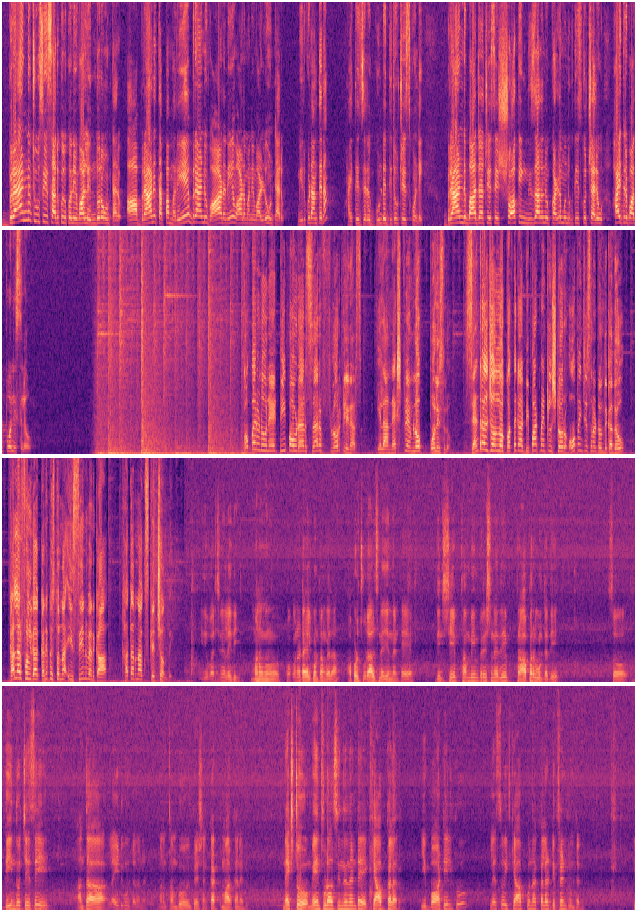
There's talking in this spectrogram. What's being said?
బ్రాండ్ను చూసి సరుకులు కొనే వాళ్ళు ఎందరో ఉంటారు. ఆ బ్రాండ్ తప్ప మరే బ్రాండ్ వాడనే వాడమనే వాళ్ళు ఉంటారు. మీరు కూడా అంతేనా? అయితే జర గుండె దిటవు చేసుకోండి. బ్రాండ్ బాజా చేసే షాకింగ్ నిజాలను కళ్ళ ముందుకు తీసుకొచ్చారు హైదరాబాద్ పోలీసులు. కొబ్బరి నూనె tea powder surf floor cleaners. ఇలా నెక్స్ట్ ఫ్రేమ్లో పోలీసులు. సెంట్రల్ జోన్లో కొత్తగా డిపార్ట్మెంటల్ స్టోర్ ఓపెన్ చేసినట్టుంది కదూ. కలర్ఫుల్గా కనిపిస్తున్న ఈ సీన్ వెనుక ఖతర్నాక్ స్కెచ్ ఉంది. ఇది ఒరిజినల్ ఇది. మనం కోకోనట్ ఆయిల్ కొంటాం కదా అప్పుడు చూడాల్సినది ఏంటంటే దీని షేప్ థంబ్ ఇంప్రెషన్ అనేది ప్రాపర్గా ఉంటుంది. సో దీనిది వచ్చేసి అంత లైట్గా ఉంటుంది అన్నట్టు. మనం థంబు ఇంప్రెషన్ కట్ మార్క్ అనేది. నెక్స్ట్ మేము చూడాల్సింది ఏంటంటే క్యాప్ కలర్. ఈ బాటిల్కు ప్లస్ ఈ క్యాప్కు ఉన్న కలర్ డిఫరెంట్ ఉంటుంది.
